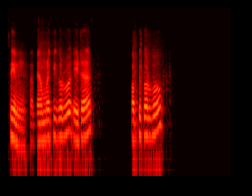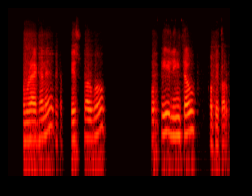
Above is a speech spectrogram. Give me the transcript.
সেম তাহলে আমরা কি করব? এটা কপি করব। আমরা এখানে এটা পেস্ট করব। এই লিঙ্কটাও কপি করব।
